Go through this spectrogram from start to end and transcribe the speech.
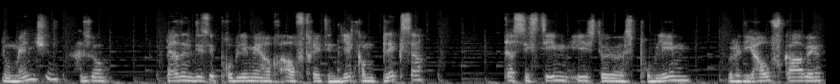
nur Menschen, also werden diese Probleme auch auftreten. Je komplexer das System ist oder das Problem oder die Aufgabe,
